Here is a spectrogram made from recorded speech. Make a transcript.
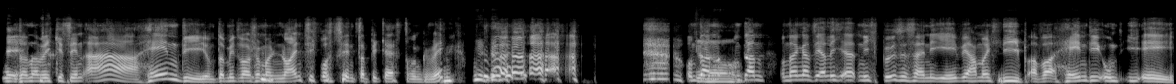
Nee. Und dann habe ich gesehen, ah, Handy. Und damit war schon mal 90 Prozent der Begeisterung weg. und, dann, Genau. und, dann, und dann ganz ehrlich, äh, nicht böse sein, EA, wir haben euch lieb, aber Handy und EA,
